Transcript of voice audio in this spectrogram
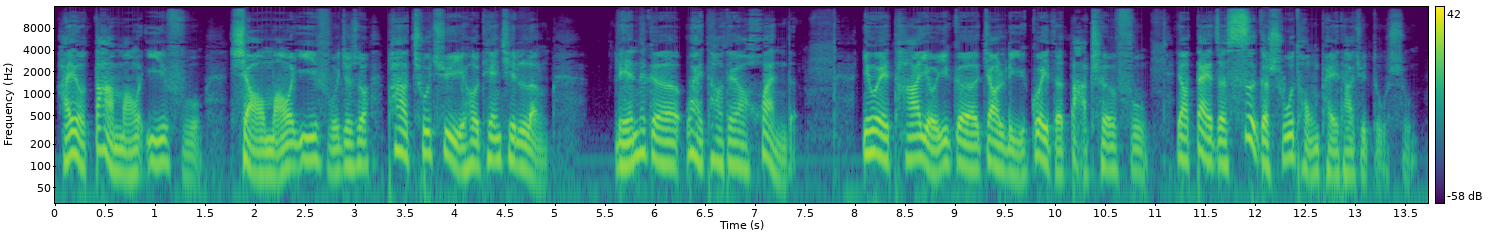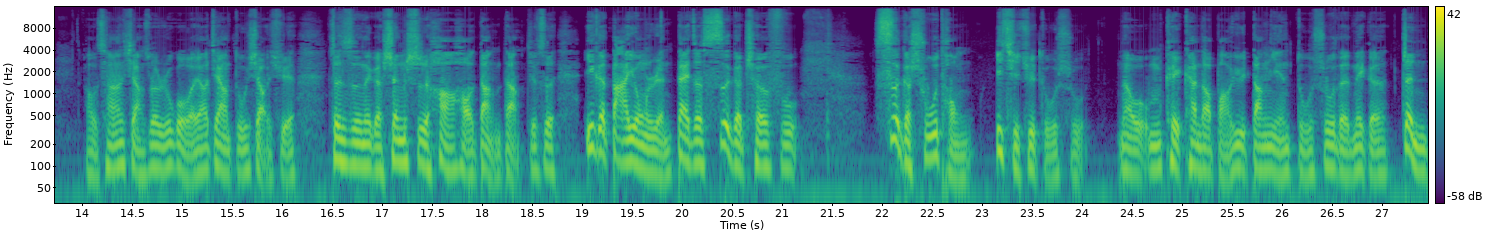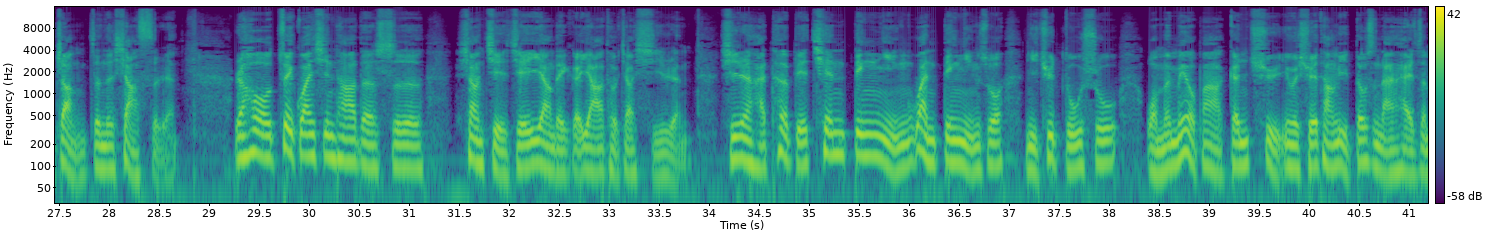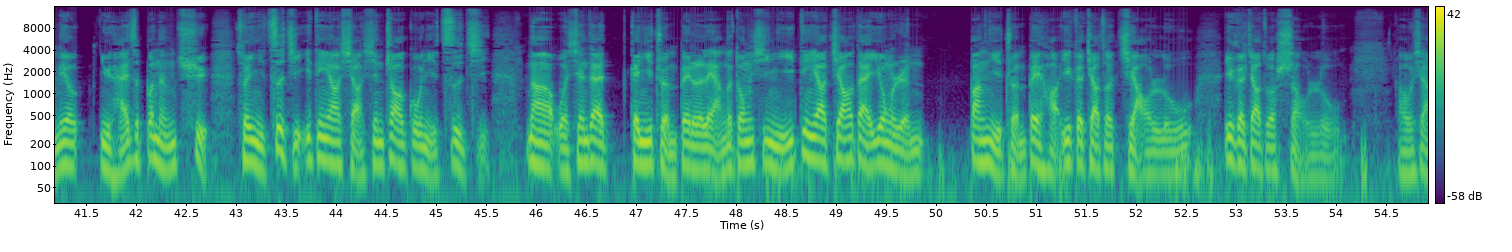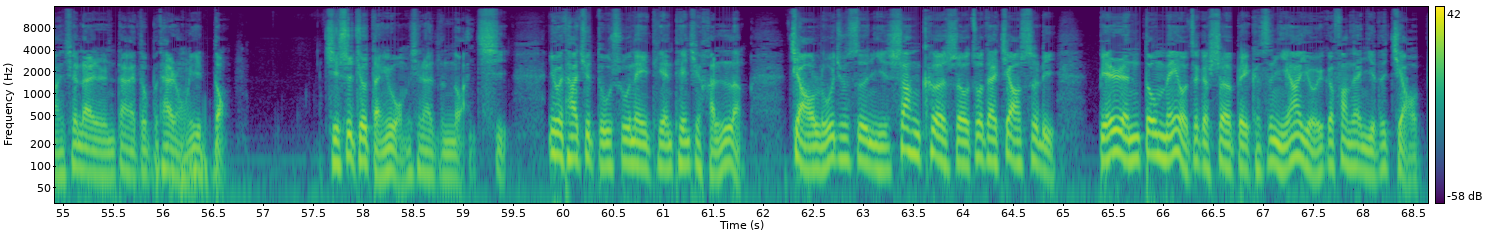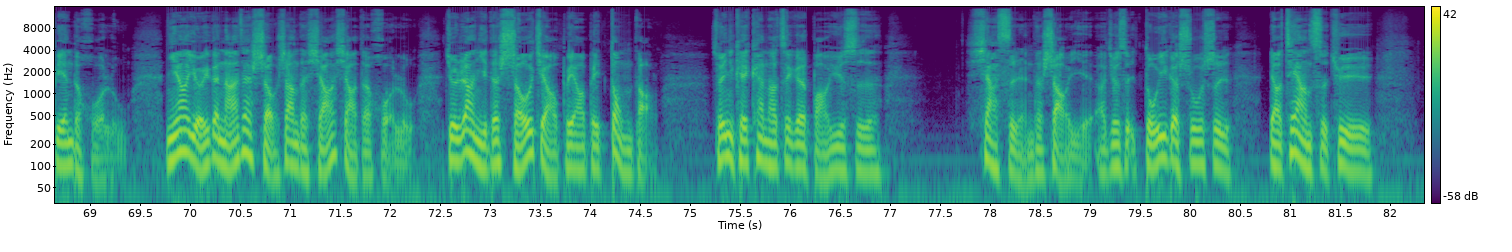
还有大毛衣服、小毛衣服，就是说怕出去以后天气冷，连那个外套都要换的，因为他有一个叫李贵的大车夫，要带着四个书童陪他去读书。我常常想说，如果我要这样读小学，真是那个声势浩浩荡荡，就是一个大佣人带着四个车夫、四个书童一起去读书。那我们可以看到宝玉当年读书的那个阵仗，真的吓死人。然后最关心他的是像姐姐一样的一个丫头，叫袭人。袭人还特别千叮咛万叮咛说：“你去读书，我们没有办法跟去，因为学堂里都是男孩子，没有女孩子不能去，所以你自己一定要小心照顾你自己。”那我现在给你准备了两个东西，你一定要交代佣人帮你准备好，一个叫做脚炉，一个叫做手炉。啊，我想现在人大家都不太容易懂，其实就等于我们现在的暖气，因为他去读书那一天天气很冷，脚炉就是你上课的时候坐在教室里。别人都没有这个设备，可是你要有一个放在你的脚边的火炉，你要有一个拿在手上的小小的火炉，就让你的手脚不要被冻到。所以你可以看到，这个宝玉是吓死人的少爷啊！就是读一个书是要这样子去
